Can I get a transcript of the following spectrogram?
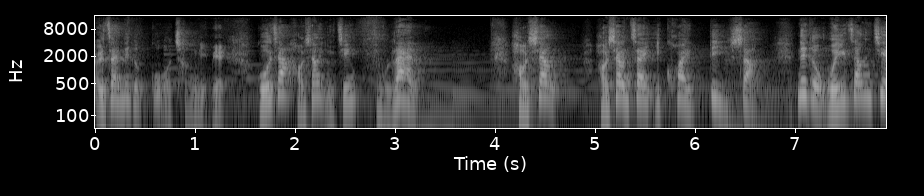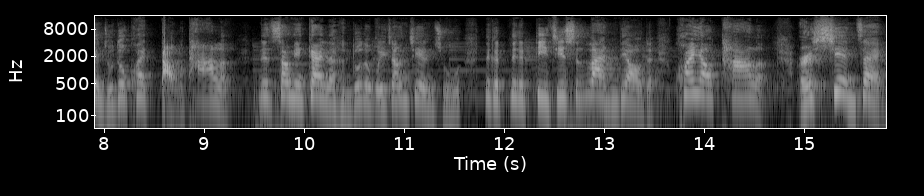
而在那个过程里面，国家好像已经腐烂了，好像好像在一块地上，那个违章建筑都快倒塌了，那上面盖了很多的违章建筑，那个那个地基是烂掉的，快要塌了，而现在。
